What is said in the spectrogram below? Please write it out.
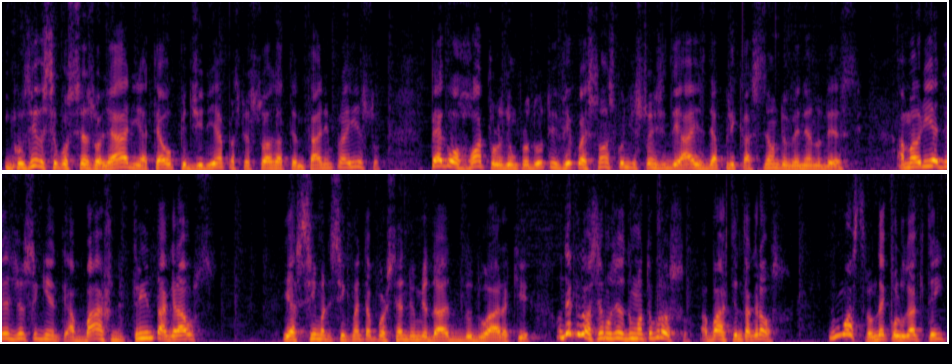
inclusive se vocês olharem, até eu pediria para as pessoas atentarem para isso. Pega o rótulo de um produto e vê quais são as condições ideais de aplicação um veneno desse. A maioria deles diz o seguinte, abaixo de 30 graus, e acima de 50% de umidade do, do, ar aqui. Onde é que nós temos isso no Mato Grosso? Abaixo de 30 graus? Não mostra onde é que é o lugar que tem.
